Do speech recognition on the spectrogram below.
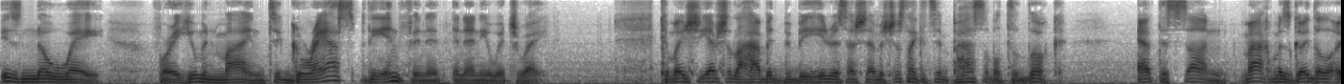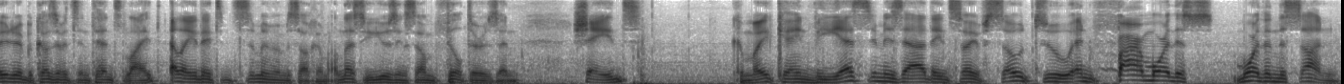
is no way for a human mind to grasp the infinite in any which way. It's just like it's impossible to look at the sun, because of its intense light, unless you're using some filters and shades. So too, and far more this more than the sun,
